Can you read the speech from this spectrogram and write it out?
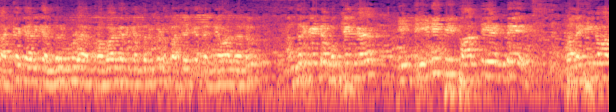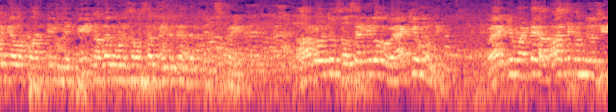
అక్క గారికి అందరూ కూడా ప్రభాకర్కి అందరూ కూడా ప్రత్యేక ధన్యవాదాలు. అందరికంటే ముఖ్యంగా ఈ టీడీపీ పార్టీ అంటే బలహీన వర్గాల పార్టీ అని చెప్పి నలభై మూడు సంవత్సరాల క్రితం అందరికి తెలిసిపోయింది ఆ రోజు సొసైటీలో ఒక వ్యాక్యూమ్ ఉంది. వ్యాక్యూమ్ అంటే అరాచకం చూసి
